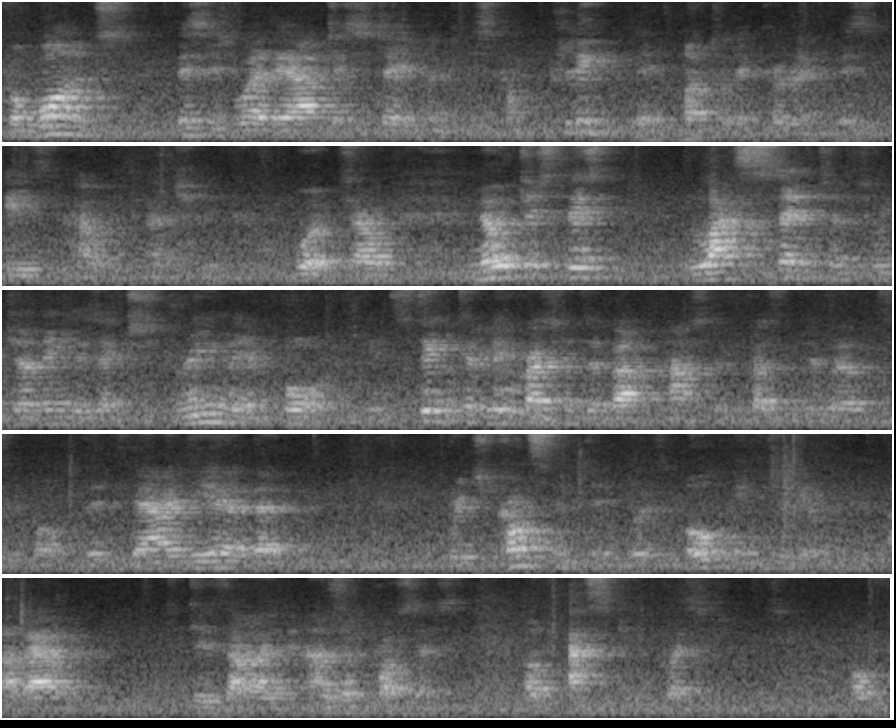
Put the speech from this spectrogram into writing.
for once, this is where the artist's statement is completely, utterly correct. This is how it actually works. Now, notice this last sentence, which I think is extremely important. Instinctively, questions about past and present evolve. It's the idea that, which Constantine was opening to you about design as a process of asking questions, of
